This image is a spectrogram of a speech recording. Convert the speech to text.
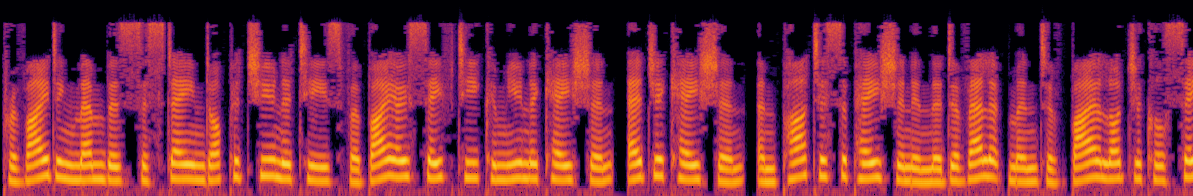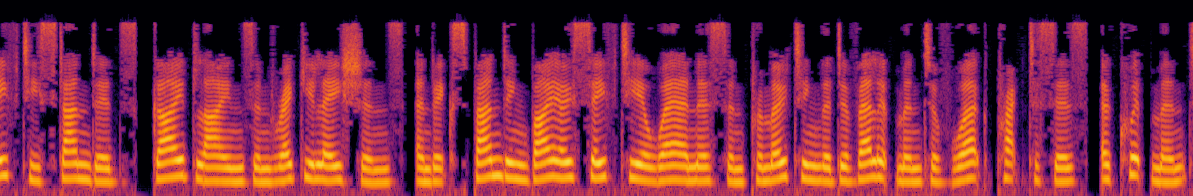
providing members sustained opportunities for biosafety communication, education, and participation in the development of biological safety standards, guidelines and regulations, and expanding biosafety awareness and promoting the development development of work practices, equipment,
